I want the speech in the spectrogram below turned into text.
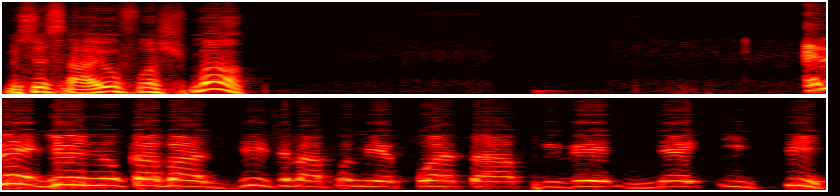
monsieur Sayo, franchement. Eh, Ebe, diyo nou kabab di, se pa pwemye fwa sa aprive nek isi.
